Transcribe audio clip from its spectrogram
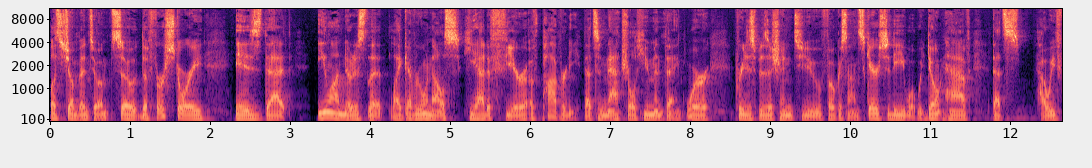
Let's jump into them. So, the first story is that Elon noticed that, like everyone else, he had a fear of poverty. That's a natural human thing. We're predispositioned to focus on scarcity, what we don't have. That's how we've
